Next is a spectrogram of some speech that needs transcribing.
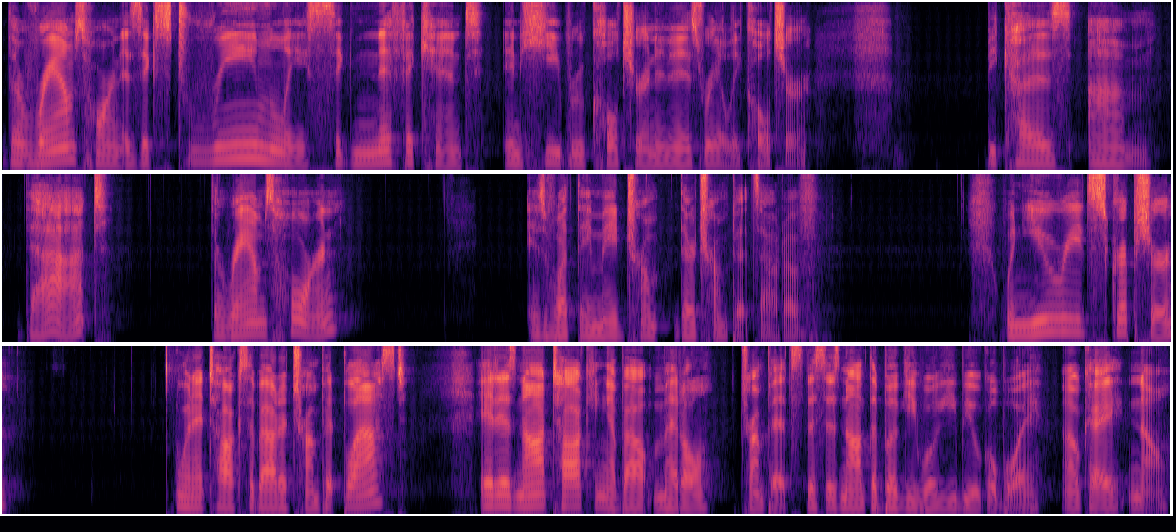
the ram's horn is extremely significant in Hebrew culture and in Israeli culture because um, that, the ram's horn, is what they made trump, their trumpets out of. When you read scripture, when it talks about a trumpet blast, it is not talking about metal trumpets. This is not the boogie woogie bugle boy. Okay. No,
